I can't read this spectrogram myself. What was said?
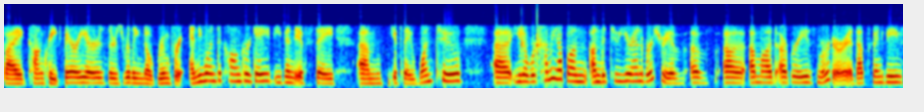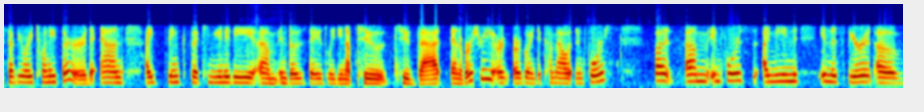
by concrete barriers. There's really no room for anyone to congregate, even if they um, if they want to uh, you know, we're coming up on, on the two year anniversary of, of uh, Ahmaud Arbery's murder. That's going to be February 23rd. And I think the community um, in those days leading up to, to that anniversary are, are going to come out in force. But um, in force, I mean, in the spirit of,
